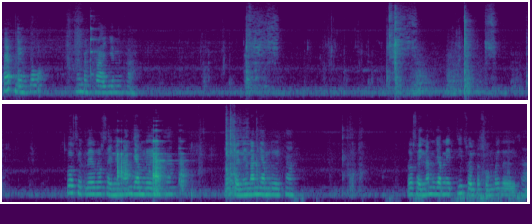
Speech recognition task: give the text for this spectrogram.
แป๊บหนึ่งเพราะให้มันคลายเย็นค่ะ วกเสร็จแล้วเราใส่ในน้ำยำเลยนะคะเราใส่ในน้ำยำเลยค่ะ เราใส่น้ำยำในที่ส่วนผสมไว้เลยค่ะ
